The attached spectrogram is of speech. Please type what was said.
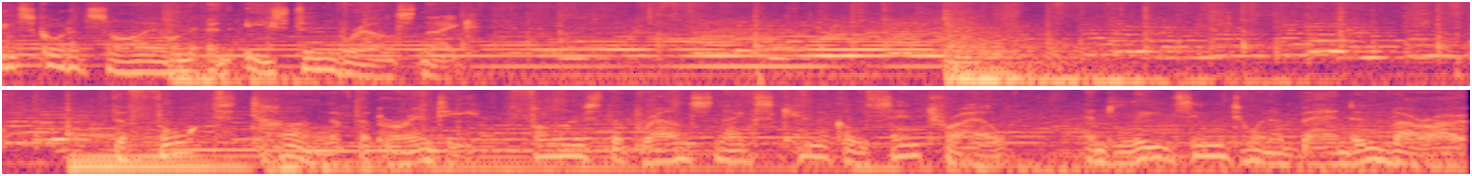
it's got its eye on an eastern brown snake. The forked tongue of the Perenti follows the brown snake's chemical scent trail and leads him to an abandoned burrow.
